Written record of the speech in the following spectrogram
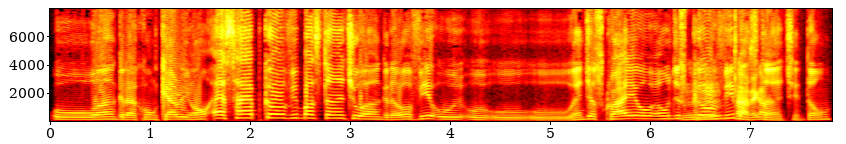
o Angra com Carry On. Essa época eu ouvi bastante o Angra. Eu ouvi o, o, o, o Angels Cry, é um disco que eu Uhum. ouvi Ah, legal. bastante. Então,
